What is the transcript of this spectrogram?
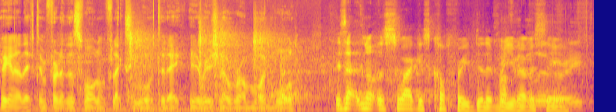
We're going to lift in front of the swollen flexi wall today, the original Romwod wall. Is that not the swaggest coffee delivery coffee you've ever delivery. seen?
